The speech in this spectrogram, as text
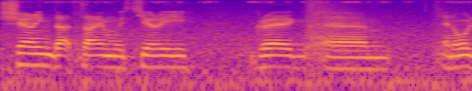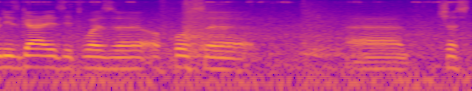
sharing that time with Thierry, Greg, um, and all these guys, it was of course just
